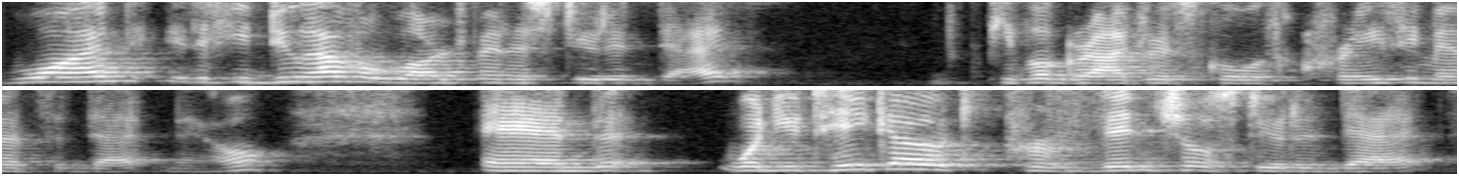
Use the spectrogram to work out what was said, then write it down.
One is if you do have a large amount of student debt, people graduate school with crazy amounts of debt now. And when you take out provincial student debt,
